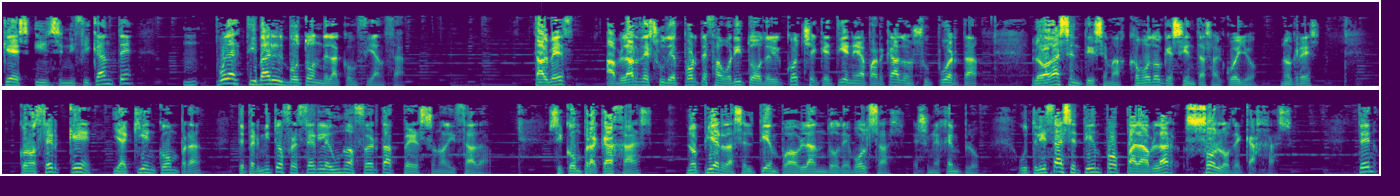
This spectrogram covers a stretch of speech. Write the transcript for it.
que es insignificante mm, puede activar el botón de la confianza. Tal vez hablar de su deporte favorito o del coche que tiene aparcado en su puerta lo haga sentirse más cómodo que sientas al cuello, ¿no crees? Conocer qué y a quién compra te permite ofrecerle una oferta personalizada. Si compra cajas, no pierdas el tiempo hablando de bolsas, es un ejemplo. Utiliza ese tiempo para hablar solo de cajas. Ten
